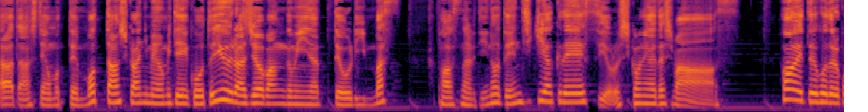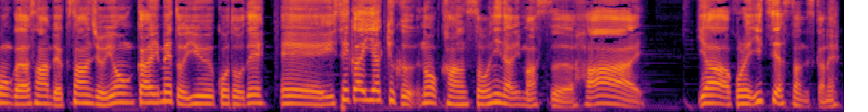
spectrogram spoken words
新たな視点を持ってもっと楽しくアニメを見ていこうというラジオ番組になっております。パーソナリティの電磁気学です。よろしくお願いいたします。はい、ということで今回は334回目ということで、えー、異世界薬局の感想になります。はい。いやー、これいつやってたんですかね？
